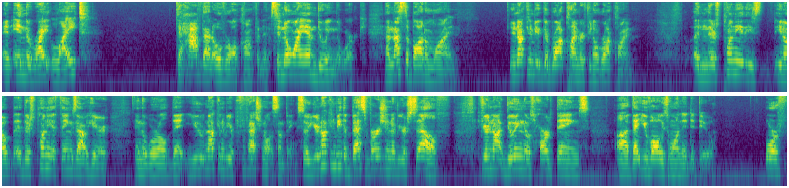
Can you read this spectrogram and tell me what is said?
and in the right light to have that overall confidence, to know I am doing the work. And that's the bottom line. You're not going to be a good rock climber if you don't rock climb. And there's plenty of these, you know, there's plenty of things out here in the world that you're not going to be a professional at something. So you're not going to be the best version of yourself if you're not doing those hard things uh, that you've always wanted to do. Or f-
